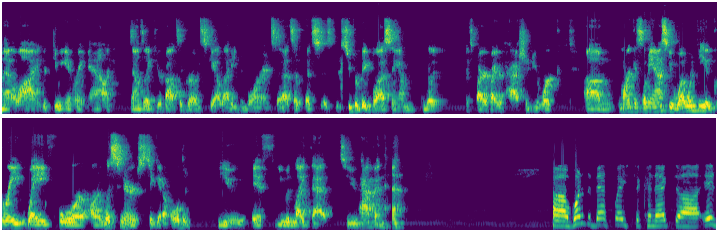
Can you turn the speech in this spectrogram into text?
that a lot. You're doing it right now, and it sounds like you're about to grow and scale that even more. And so that's a that's a super big blessing. I'm really inspired by your passion, your work. Um, Marcus, let me ask you, what would be a great way for our listeners to get a hold of you if you would like that to happen? uh, one of the best ways to connect uh, is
